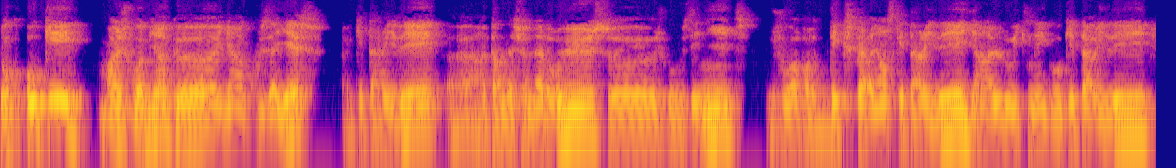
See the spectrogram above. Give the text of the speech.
Donc, ok, moi je vois bien que euh, y a un Kouzaïev euh, qui est arrivé, euh, international russe, joueur au Zénith, joueur d'expérience qui est arrivé. Il y a un Loïc Nego qui est arrivé,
